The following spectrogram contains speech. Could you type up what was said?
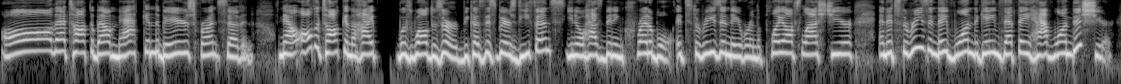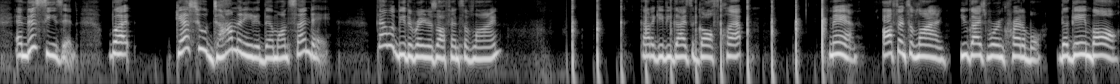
All that talk about Mack and the Bears front seven. Now, all the talk and the hype was well deserved because this Bears defense, you know, has been incredible. It's the reason they were in the playoffs last year, and it's the reason they've won the games that they have won this year and this season. But guess who dominated them on Sunday? That would be the Raiders offensive line. Got to give you guys a golf clap. Man, Offensive line, you guys were incredible. The game ball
